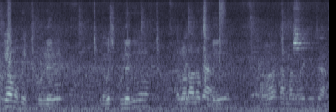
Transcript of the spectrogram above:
iki apa ki gule. Ya wis gule ki telur karo gule. Oh tambah lagi pisang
